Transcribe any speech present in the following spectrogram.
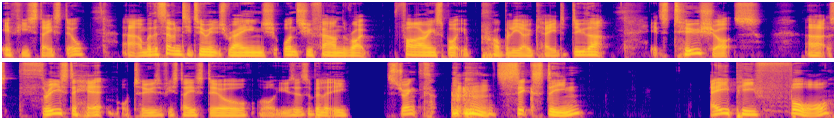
if you stay still. Uh, and with a 72 inch range, once you've found the right firing spot, you're probably okay to do that. It's two shots, uh, threes to hit, or twos if you stay still or use its ability. Strength 16, AP 4,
